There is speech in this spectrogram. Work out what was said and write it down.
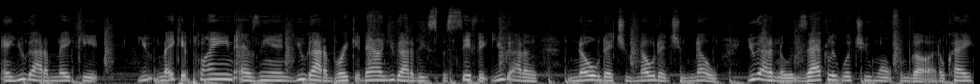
and you got to make it you make it plain as in you got to break it down. You got to be specific. You got to know that you know that you know. You got to know exactly what you want from God, okay?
